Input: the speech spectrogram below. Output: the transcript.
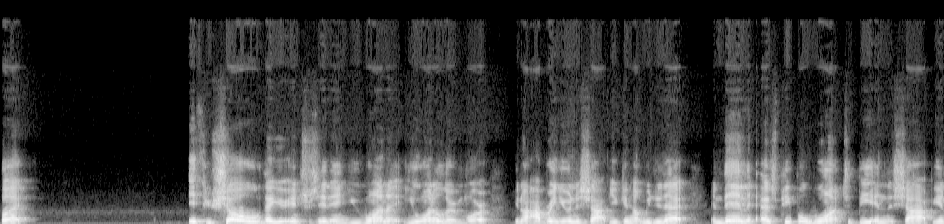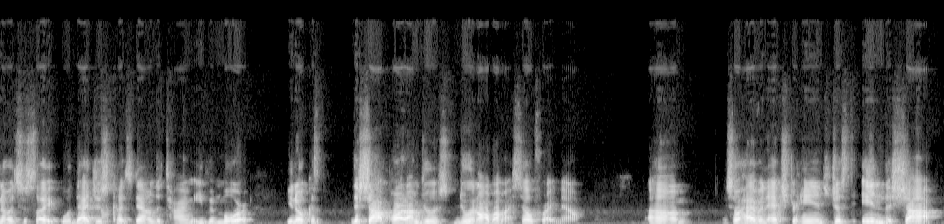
But if you show that you're interested and you wanna you wanna learn more, you know, I'll bring you in the shop. You can help me do that. And then as people want to be in the shop, you know, it's just like, well, that just cuts down the time even more. You know, because the shop part I'm doing doing all by myself right now. Um, so having extra hands just in the shop,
